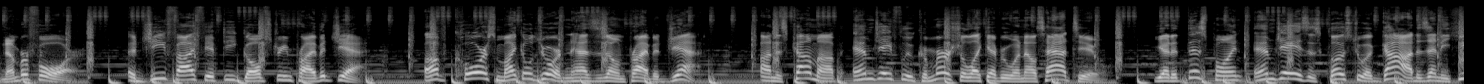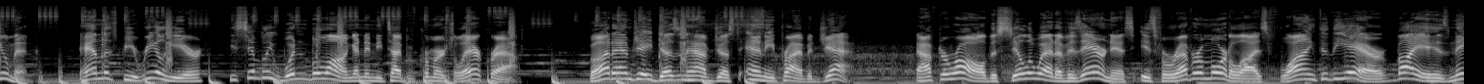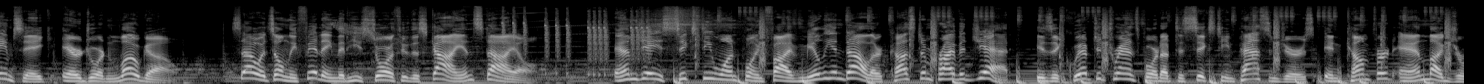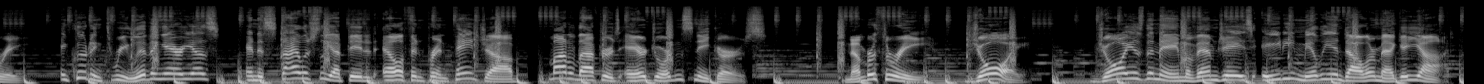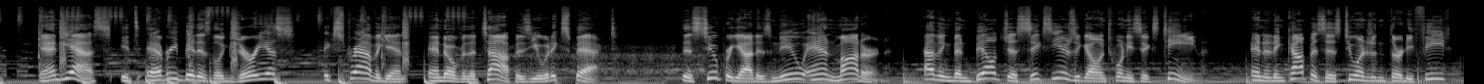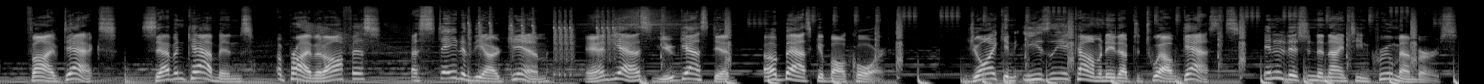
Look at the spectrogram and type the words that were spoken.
Number 4. A G550 Gulfstream private jet. Of course, Michael Jordan has his own private jet. On his come up, MJ flew commercial like everyone else had to. Yet at this point, MJ is as close to a god as any human. And let's be real here, he simply wouldn't belong on any type of commercial aircraft. But MJ doesn't have just any private jet. After all, the silhouette of his airness is forever immortalized flying through the air via his namesake Air Jordan logo. So it's only fitting that he soar through the sky in style. MJ's $61.5 million custom private jet is equipped to transport up to 16 passengers in comfort and luxury including three living areas and a stylishly updated elephant print paint job modeled after its Air Jordan sneakers. Number 3. Joy Joy is the name of MJ's $80 million mega yacht. And yes, it's every bit as luxurious, extravagant, and over the top as you would expect. This super yacht is new and modern, having been built just six years ago in 2016, and it encompasses 230 feet, 5 decks, 7 cabins, a private office, a state of the art gym, and yes, you guessed it, a basketball court. Joy can easily accommodate up to 12 guests, in addition to 19 crew members.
